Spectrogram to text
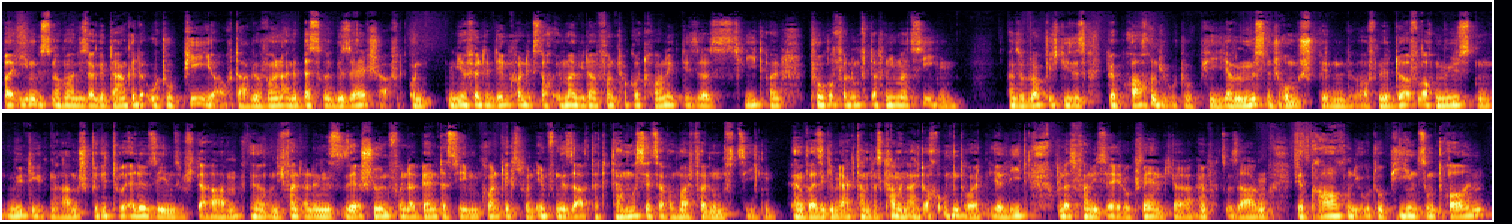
bei ihm ist nochmal dieser Gedanke der Utopie auch da. Wir wollen eine bessere Gesellschaft. Und mir fällt in dem Kontext auch immer wieder von Tokotronic dieses Lied ein, pure Vernunft darf niemals siegen. Also wirklich dieses, wir brauchen die Utopie, ja, wir müssen rumspinnen dürfen, wir dürfen auch Mysten, Mythiken haben, spirituelle Sehnsüchte haben. Äh, und ich fand allerdings sehr schön von der Band, dass sie im Kontext von Impfen gesagt hat, da muss jetzt aber mal Vernunft siegen, äh, weil sie gemerkt haben, das kann man halt auch umdeuten, ihr Lied. Und das fand ich sehr eloquent, ja, einfach zu sagen, wir brauchen die Utopien zum Träumen,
